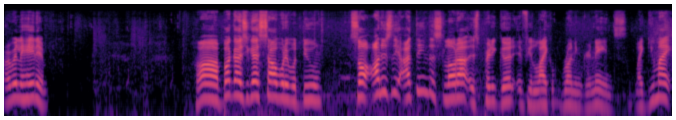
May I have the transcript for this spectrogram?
I really hate him. Uh, but guys, you guys saw what it would do. So, honestly, I think this loadout is pretty good if you like running grenades. Like, you might...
